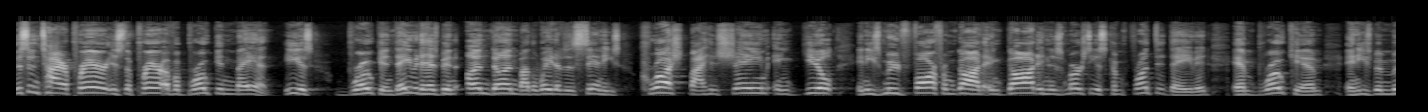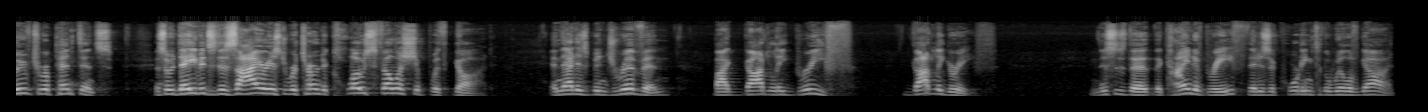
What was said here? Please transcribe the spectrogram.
This entire prayer is the prayer of a broken man. He is broken. David has been undone by the weight of his sin. He's crushed by his shame and guilt, and he's moved far from God. And God, in his mercy, has confronted David and broke him, and he's been moved to repentance. And so David's desire is to return to close fellowship with God. And that has been driven by godly grief. Godly grief. And this is the, the kind of grief that is according to the will of God.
